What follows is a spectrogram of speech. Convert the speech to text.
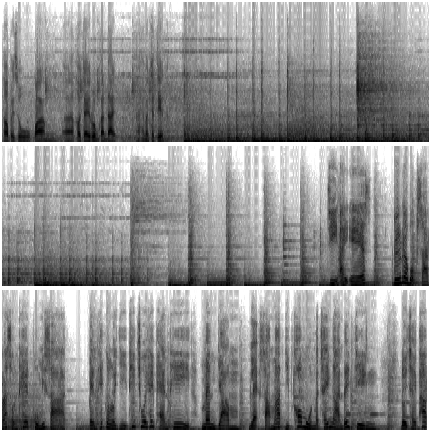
เข้าไปสู่ความเข้าใจร่วมกันได้นะให้มันชัดเจนครับ GIS หรือระบบสารสนเทศภูมิศาสตร์ เป็นเทคโนโลยีที่ช่วยให้แผนที่ แม่นยำ และสามารถหยิบข้อมูลมาใช้งานได้จริง ดยใช้ภาพ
